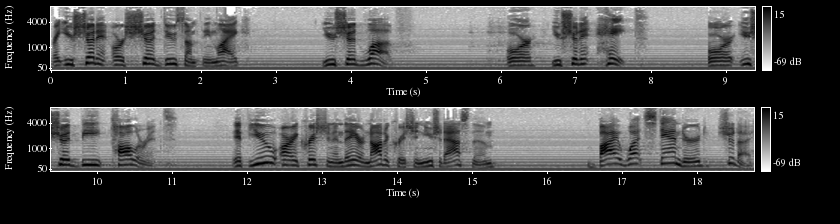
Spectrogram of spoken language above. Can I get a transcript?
right? You shouldn't or should do something like, you should love, or you shouldn't hate, or you should be tolerant. If you are a Christian and they are not a Christian, you should ask them, by what standard should I?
